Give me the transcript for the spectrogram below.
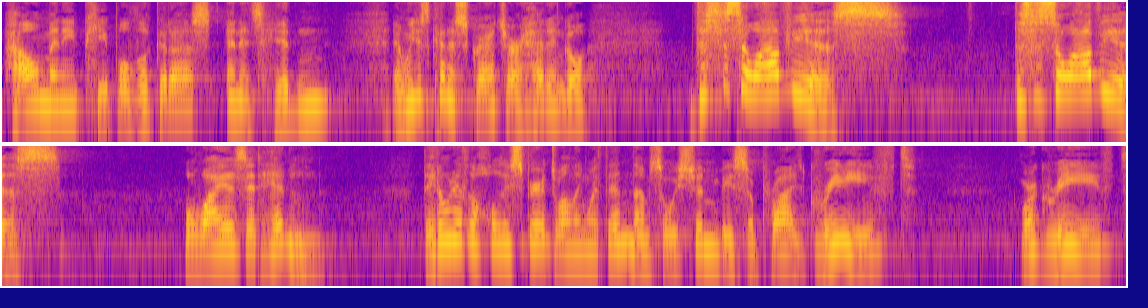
How many people look at us and it's hidden? And we just kind of scratch our head and go, this is so obvious. This is so obvious. Well, why is it hidden? They don't have the Holy Spirit dwelling within them, so we shouldn't be surprised. Grieved. We're grieved.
